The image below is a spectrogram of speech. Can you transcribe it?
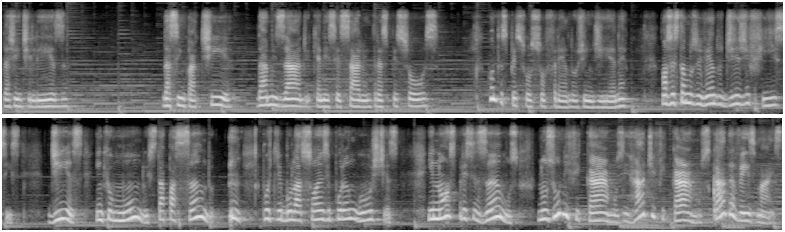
da gentileza, da simpatia, da amizade que é necessário entre as pessoas? Quantas pessoas sofrendo hoje em dia, né? Nós estamos vivendo dias difíceis, dias em que o mundo está passando por tribulações e por angústias. E nós precisamos nos unificarmos e ratificarmos cada vez mais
